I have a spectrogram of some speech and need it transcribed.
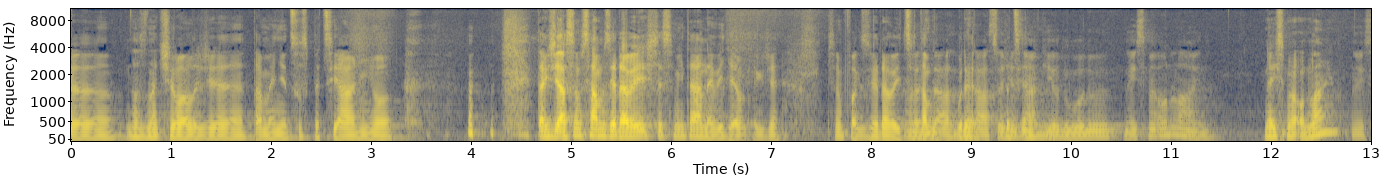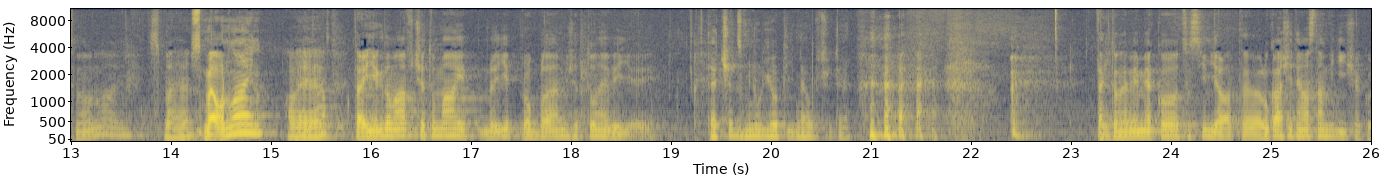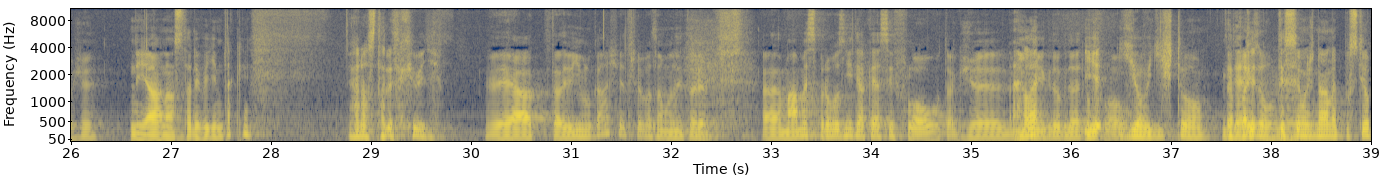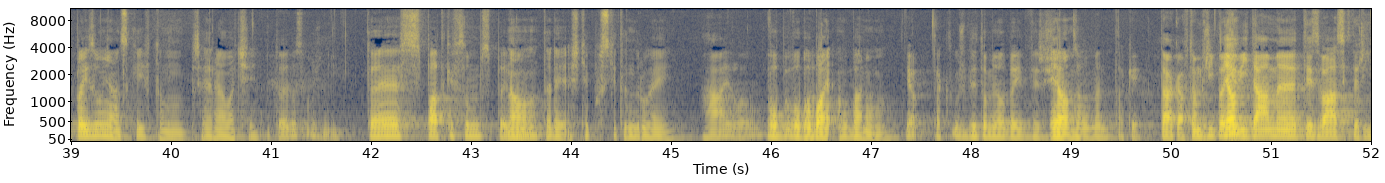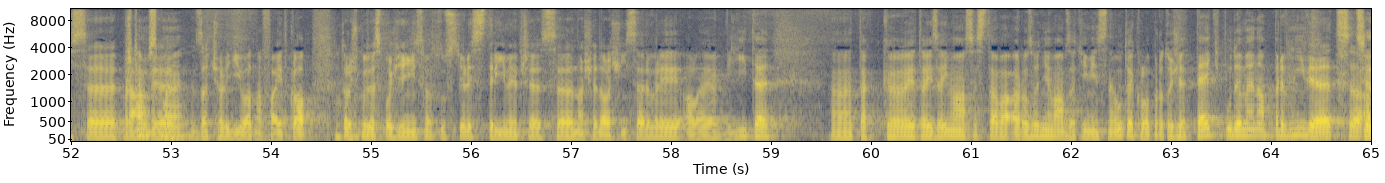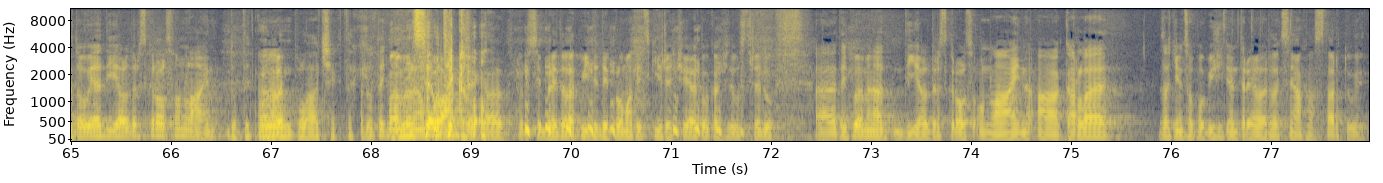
naznačoval, že tam je něco speciálního. takže já jsem sám zvědavý, ještě jsem ji teda neviděl, takže jsem fakt zvědavý, co Ale tam zdá, bude zdá se, že z nějakého důvodu nejsme online. Nejsme online? Nejsme online. Jsme. Jsme online? Ale je... Tady někdo má v chatu, má lidi problém, že to nevidějí. To je chat z minulého týdne určitě. tak to nevím, jako, co s tím dělat. Lukáši, ty nás tam vidíš, jakože? Já nás tady vidím taky. Já nás tady taky vidím. Já tady vidím Lukáše třeba za monitorem. Eh, máme zprovoznit jakési flow, takže ví Hele, někdo, kdo je to je, flow? Jo, vidíš to. to ty, Playzone, ty jsi možná nepustil Playzone nějaký v tom přehrávači. To je dost možný. To je zpátky v tom Playzone? No, tady ještě pustit ten druhý. High, low? Ob, oba. oba. Oba, no. Jo, tak už by to mělo být vyřešeno za moment taky. Tak a v tom případě jo. vítáme ty z vás, kteří se už právě začali dívat na Fight Club. Trošku ze spoždění jsme spustili streamy přes naše další servery, ale jak vidíte, tak eh, je tady zajímavá sestava a rozhodně vám zatím nic neuteklo, protože teď půjdeme na první věc a to je The Elder Scrolls Online. Doteď mluvil jen Poláček. Tak a doteď mluvil jen Poláček a prostě byly to takový ty diplomatické řeči jako každou středu. Eh, teď půjdeme na The Elder Scrolls Online a Karle, zatímco poběží ten trailer, tak se nějak nastartuj.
